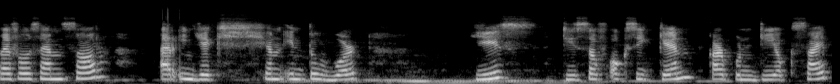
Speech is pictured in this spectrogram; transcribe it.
level sensor, air injection into wort, yeast, dissolved oxygen, carbon dioxide,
